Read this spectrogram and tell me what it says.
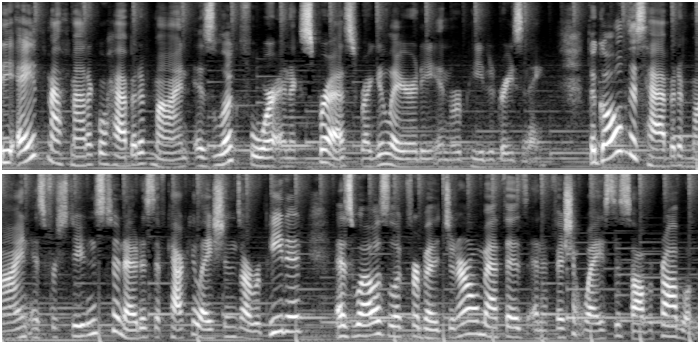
The eighth mathematical habit of mind is look for and express regularity in repeated reasoning. The goal of this habit of mind is for students to notice if calculations are repeated, as well as look for both general methods and efficient ways to solve a problem.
